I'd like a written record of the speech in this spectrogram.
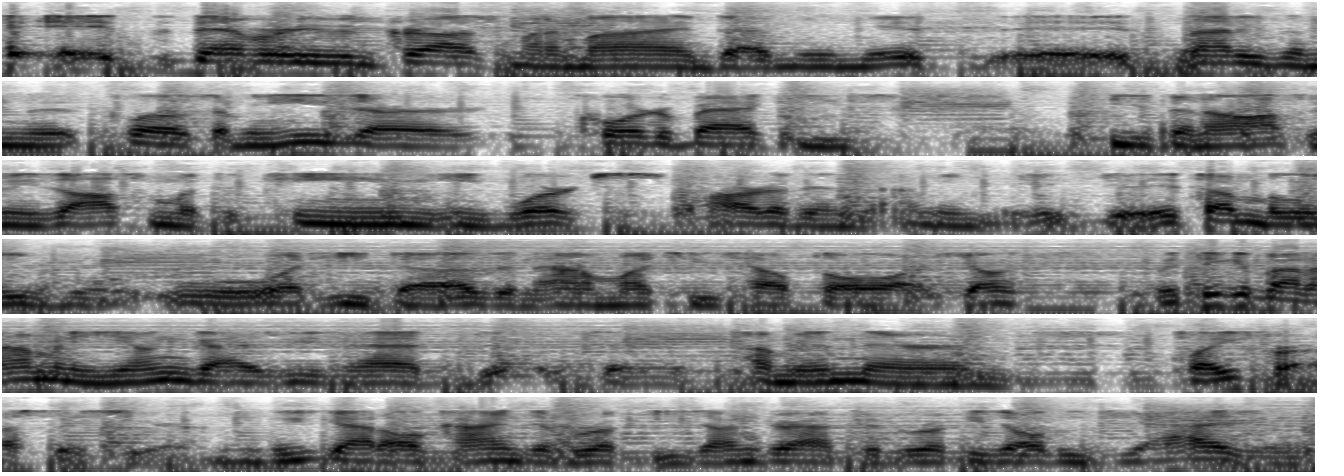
It never even crossed my mind. I mean, it's it's not even close. I mean, he's our quarterback. He's he's been awesome. He's awesome with the team. He works harder than I mean, it, it's unbelievable what he does and how much he's helped all our young. We think about how many young guys we've had to come in there and play for us this year. I mean, we've got all kinds of rookies, undrafted rookies, all these guys, and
